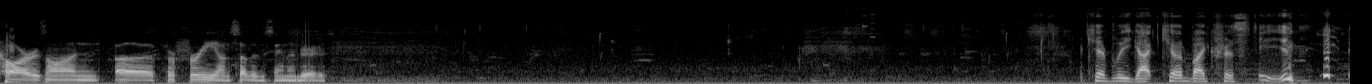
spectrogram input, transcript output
cars on uh for free on Southern San Andreas. I can't believe he got killed by Christine.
